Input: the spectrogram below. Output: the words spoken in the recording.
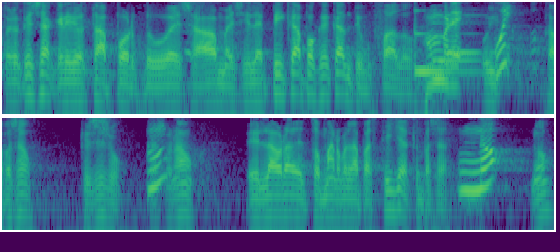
¿Pero qué se ha querido esta portuguesa, hombre? Si le pica, pues que cante un fado. Hombre, Uy, uy. ¿qué ha pasado? ¿Qué es eso? ¿Me ha sonado? ¿Es la hora de tomarme la pastilla? ¿Qué pasa? No, ¿No?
